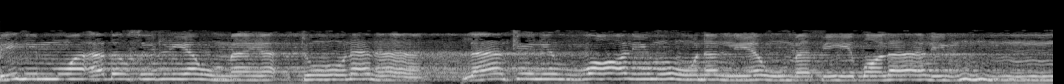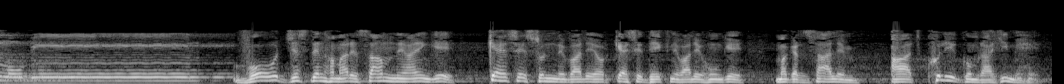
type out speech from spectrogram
بهم وأبصر يوم يأتوننا لكن الظالمون اليوم في ضلال مبين۔ وہ جس دن ہمارے سامنے آئیں گے کیسے سننے والے اور کیسے دیکھنے والے ہوں گے مگر ظالم آج کھلی گمراہی میں ہیں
